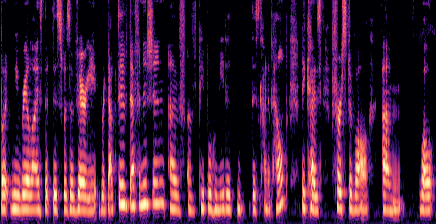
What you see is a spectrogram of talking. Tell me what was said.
but we realized that this was a very reductive definition of, of people who needed this kind of help because, first of all, um, well,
